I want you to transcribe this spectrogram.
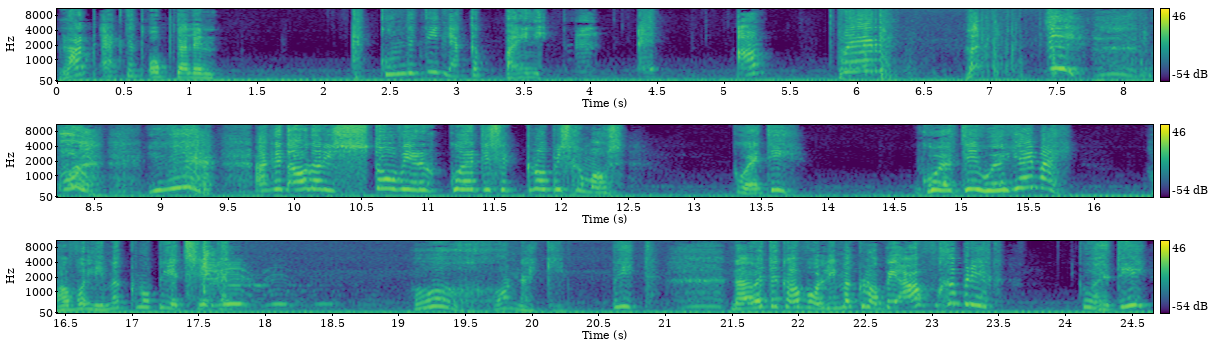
Laat ek dit optel en ek kom dit nie lekker by nie. Amper. O, nee. Ek het al daai stof weer in Koetie se knoppies gemors. Koetie. Koetie, hoor jy my? Haar volume knoppie het seker. O, oh, gonnetjie. Piet. Nou het ek haar volume knoppie afgebreek. Koetie.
